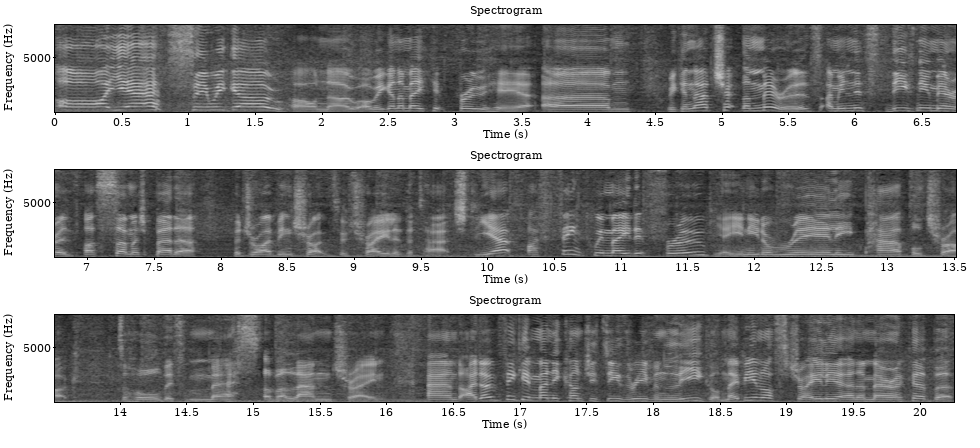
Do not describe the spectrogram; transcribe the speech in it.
Oh, yes, here we go. Oh, no. Are we going to make it through here? Um, We can now check the mirrors. I mean, this, these new mirrors are so much better for driving trucks with trailers attached. Yep, I think we made it through. Yeah, you need a really powerful truck to haul this mess of a land train. And I don't think in many countries these are even legal. Maybe in Australia and America, but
